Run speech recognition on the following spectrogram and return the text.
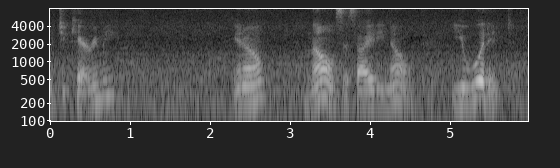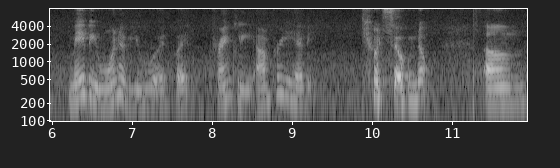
Would you carry me? You know? No, society, no. You wouldn't. Maybe one of you would, but frankly, I'm pretty heavy. so, no. Um,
